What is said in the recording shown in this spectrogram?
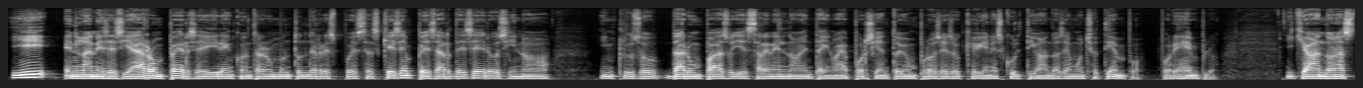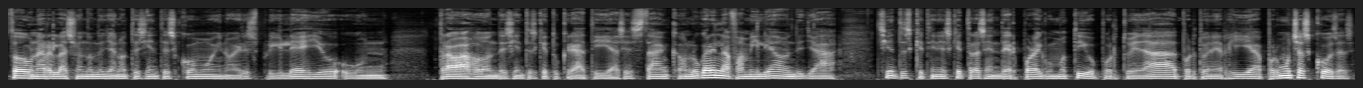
Y en la necesidad de romperse, ir a encontrar un montón de respuestas. que es empezar de cero, sino incluso dar un paso y estar en el 99% de un proceso que vienes cultivando hace mucho tiempo, por ejemplo? y que abandonas toda una relación donde ya no te sientes cómodo y no eres privilegio, un trabajo donde sientes que tu creatividad se estanca, un lugar en la familia donde ya sientes que tienes que trascender por algún motivo, por tu edad, por tu energía, por muchas cosas.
